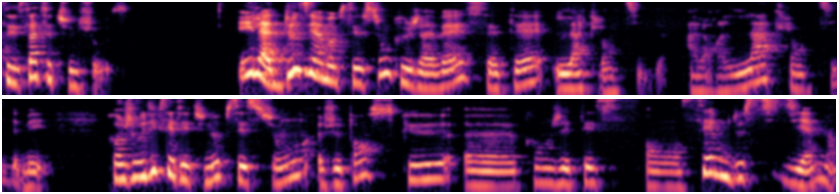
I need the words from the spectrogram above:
c'est une chose. Et la deuxième obsession que j'avais, c'était l'Atlantide. Alors l'Atlantide, mais quand je vous dis que c'était une obsession, je pense que euh, quand j'étais en CM2 6e,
